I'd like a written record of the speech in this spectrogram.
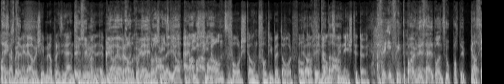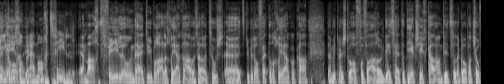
also, aber, meine, aber er ist immer noch Präsident von der Grünen Grün Liberalen Partei von der Schweiz. Ja. Er aber, ist Finanzvorstand von Dübendorf, oder? Ja, Finanzminister dort. Also ich finde Bäumle selber ein super Typ. Ja, ich ich, aber er macht es viel. Er macht es viel und er hat überall ein bisschen Ärger gehabt. Also zu, äh, zu Dübendorf hat er ein bisschen Ärger gehabt, damit wir ein Strafverfahren und jetzt hat er die Geschichte gehabt und jetzt hat der Gorbatschow.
